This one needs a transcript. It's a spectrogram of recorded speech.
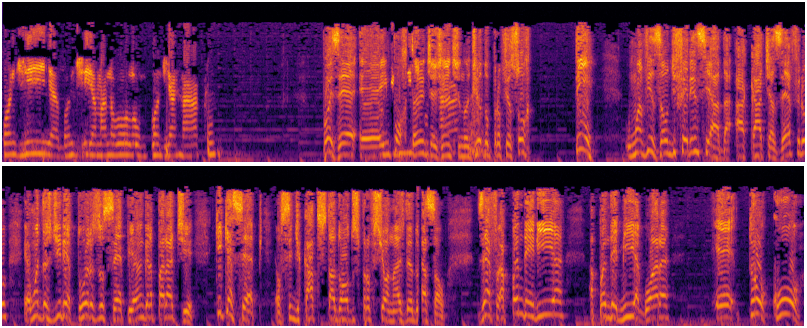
Bom dia, bom dia, Manolo. Bom dia, Renato. Pois é, é importante a gente, no dia do professor, ter uma visão diferenciada. A Kátia Zéfiro é uma das diretoras do CEP Angra Paraty. O que, que é CEP? É o Sindicato Estadual dos Profissionais da Educação. Zéfiro, a pandemia, a pandemia agora é, trocou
